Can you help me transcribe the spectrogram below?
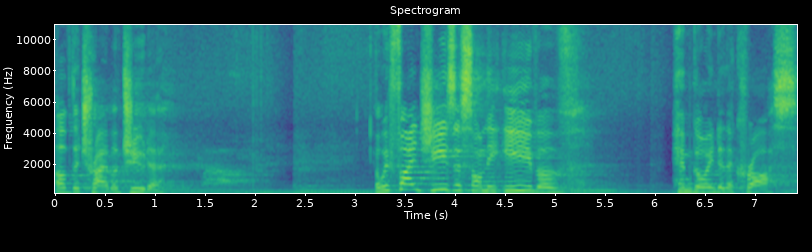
of the tribe of Judah. And we find Jesus on the eve of him going to the cross.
